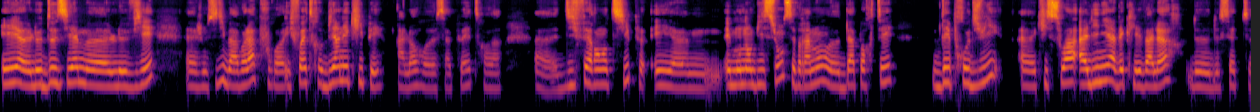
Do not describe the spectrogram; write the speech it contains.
Et le deuxième levier, je me suis dit, bah voilà, pour, il faut être bien équipé. Alors, ça peut être différents types. Et, et mon ambition, c'est vraiment d'apporter des produits qui soient alignés avec les valeurs de, de cette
